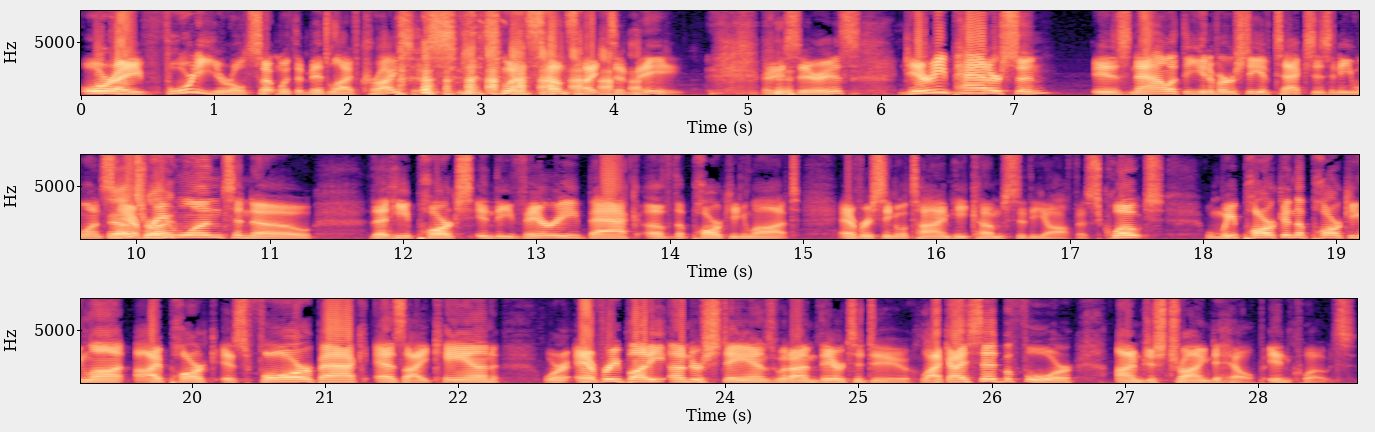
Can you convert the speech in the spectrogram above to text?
or a forty-year-old something with a midlife crisis. That's what it sounds like to me. Are you serious? Gary Patterson is now at the University of Texas, and he wants Yeah, that's right. everyone to know that he parks in the very back of the parking lot every single time he comes to the office. Quote, when we park in the parking lot, I park as far back as I can where everybody understands what I'm there to do. Like I said before, I'm just trying to help, end quotes.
